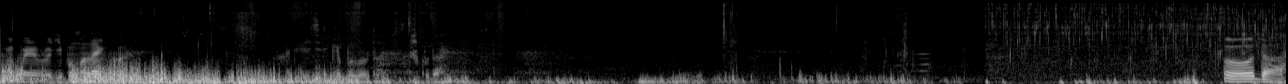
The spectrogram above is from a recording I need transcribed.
Капає вроді помаленьку. А дивіться, яке болото, шкода. О, да.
